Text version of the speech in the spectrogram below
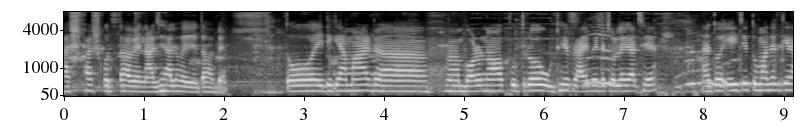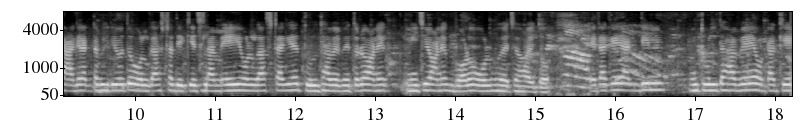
হাঁসফাঁস করতে হবে, নাজেহাল হয়ে যেতে হবে। তো এদিকে আমার বড় পুত্র উঠে প্রাইভেটে চলে গেছে। তো এই যে তোমাদেরকে আগের একটা ভিডিওতে ওল গাছটা দেখিয়েছিলাম, এই ওল গাছটাকে তুলতে হবে। ভেতরে অনেক, নিচে অনেক বড় ওল হয়েছে হয়তো। এটাকে একদিন তুলতে হবে, ওটাকে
